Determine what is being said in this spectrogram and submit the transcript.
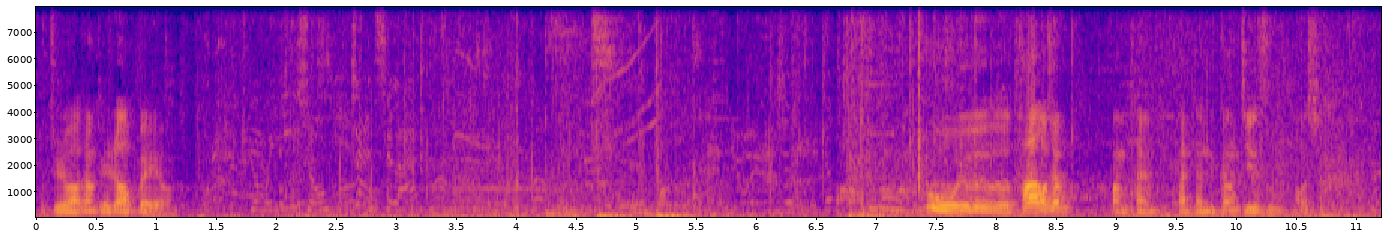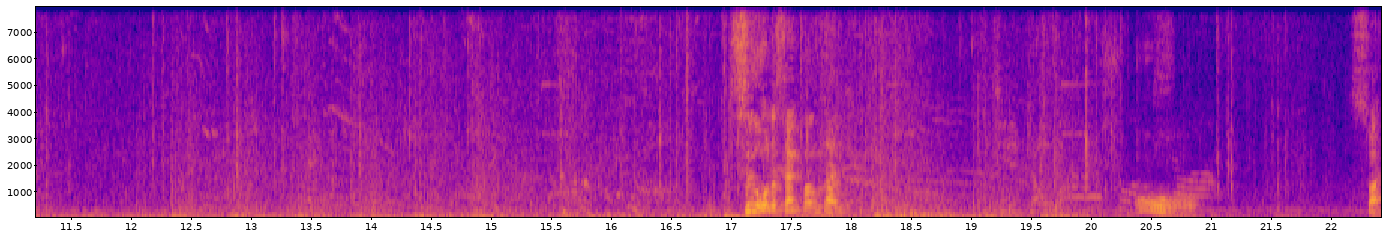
我觉得好像可以绕背哦。哦哟哟哟，他好像反弹反弹刚结束，好险。吃我的闪光弹！哦，帅！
